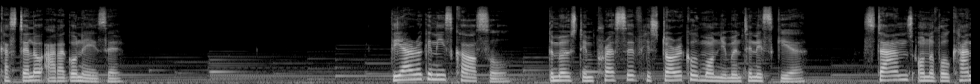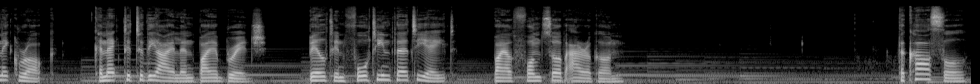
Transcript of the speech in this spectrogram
Castello Aragonese. The Aragonese Castle, the most impressive historical monument in Ischia, stands on a volcanic rock connected to the island by a bridge built in 1438 by Alfonso of Aragon. The castle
